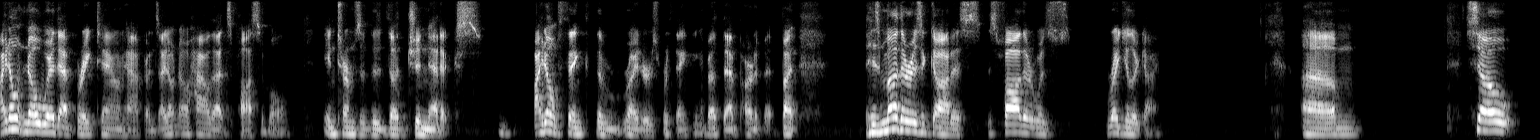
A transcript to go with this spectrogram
I don't know where that breakdown happens. I don't know how that's possible in terms of the, the genetics. I don't think the writers were thinking about that part of it. But his mother is a goddess. His father was regular guy. Um, so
